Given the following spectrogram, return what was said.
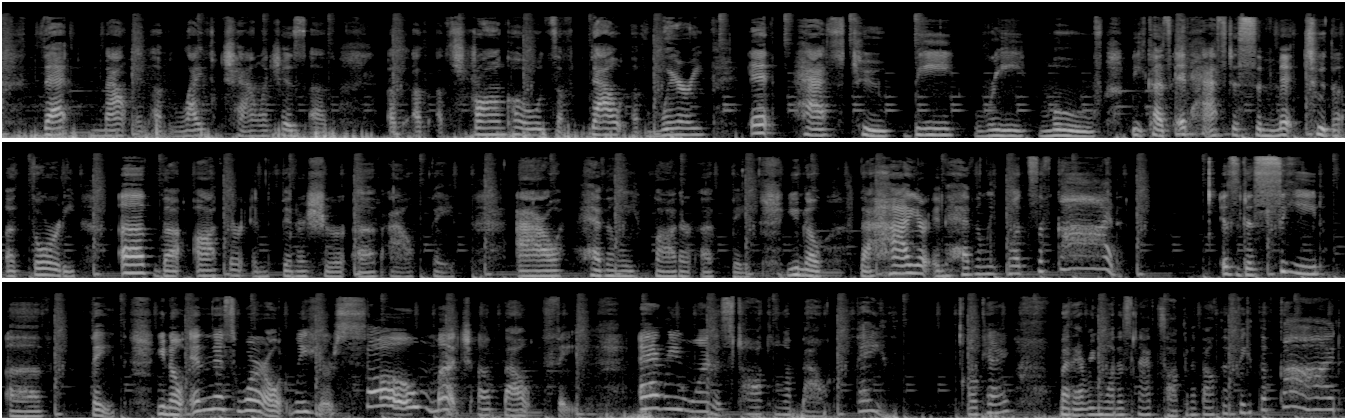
That mountain of life challenges, of, of, of, of strongholds, of doubt, of worry, it has to be removed because it has to submit to the authority of the author and finisher of our faith our Heavenly Father of faith. You know, the higher and heavenly thoughts of God is the seed of faith. You know, in this world, we hear so much about faith. Everyone is talking about faith, okay? But everyone is not talking about the faith of God.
